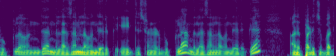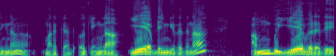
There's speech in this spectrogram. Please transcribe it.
புக்கில் வந்து அந்த லெசனில் வந்து இருக்குது எயித்து ஸ்டாண்டர்ட் புக்கில் அந்த லெசனில் வந்து இருக்குது அதை படித்து பார்த்தீங்கன்னா மறக்காது. ஓகேங்களா? ஏ அப்படிங்கிறதுனா அம்பு ஏவுறது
